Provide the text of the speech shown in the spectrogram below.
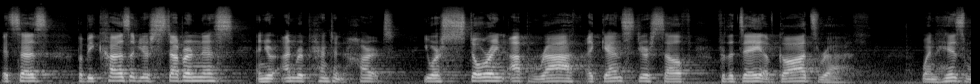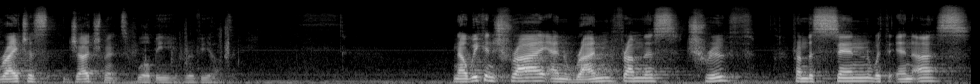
It says, "But because of your stubbornness and your unrepentant heart, you are storing up wrath against yourself for the day of God's wrath, when his righteous judgment will be revealed. Now, we can try and run from this truth, from the sin within us.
